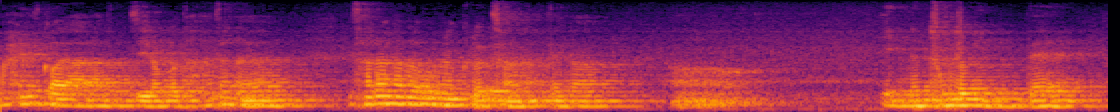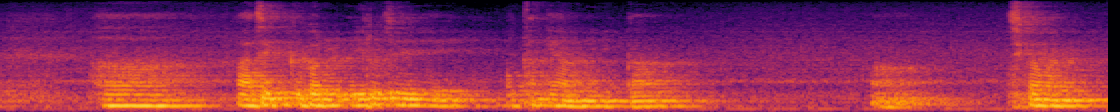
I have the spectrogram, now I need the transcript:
할 거야, 라든지 이런 거 다 하잖아요. 살아가다 보면 그렇지 않을 때가 어, 있는 종종이 있는데 아, 아직 그거를 이루지 못한 게 아니니까 어, 지금은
